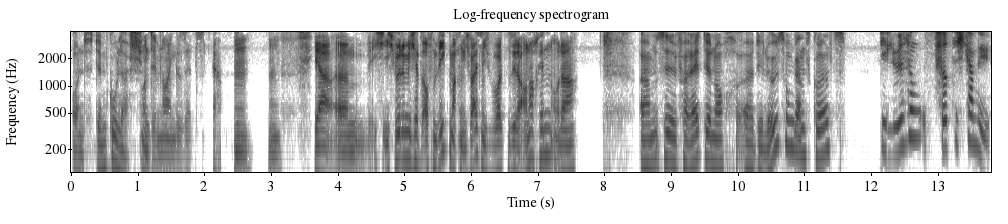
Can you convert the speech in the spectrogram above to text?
und dem Gulasch. Und dem neuen Gesetz. Ja. Hm, hm. Ja, ähm, ich, ich würde mich jetzt auf den Weg machen. Ich weiß nicht, wollten Sie da auch noch hin oder? Ähm, sie verrät dir noch äh, die Lösung ganz kurz. Die Lösung ist 40 Camus.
